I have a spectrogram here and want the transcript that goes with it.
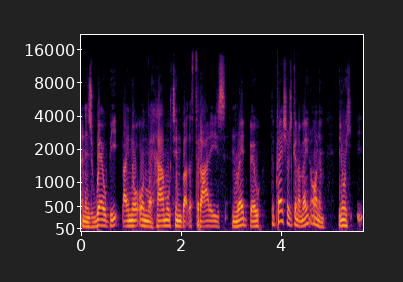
and is well beat by not only Hamilton but the Ferraris and Red Bull, the pressure's going to mount on him. You know, he,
